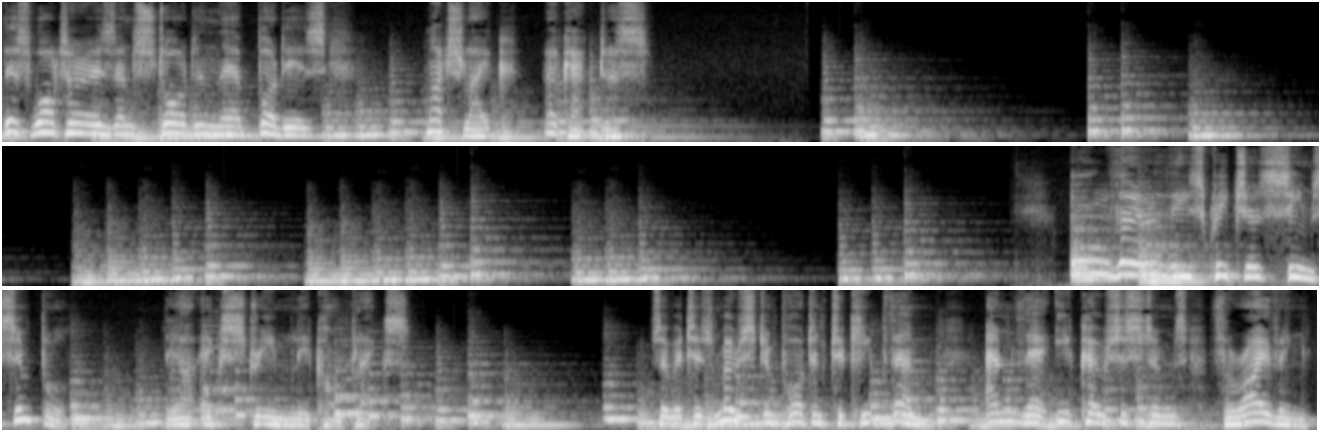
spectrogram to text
This water is then stored in their bodies, much like a cactus. Although these creatures seem simple, they are extremely complex. So it is most important to keep them and their ecosystems thriving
